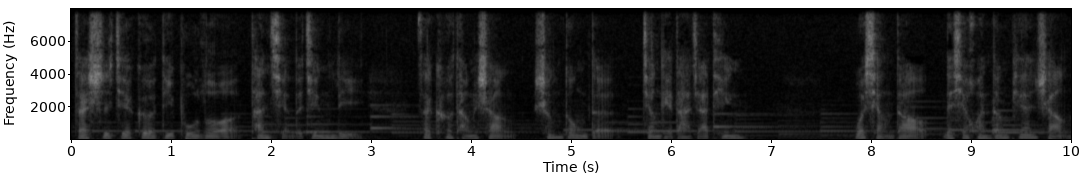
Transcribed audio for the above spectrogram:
在世界各地部落探险的经历，在课堂上生动地讲给大家听。我想到那些幻灯片上，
